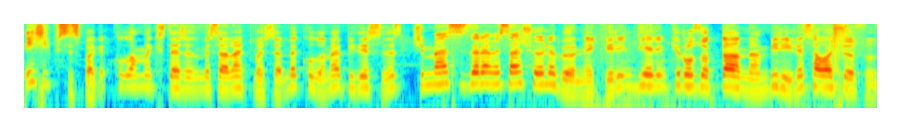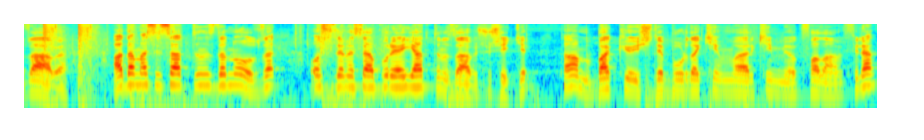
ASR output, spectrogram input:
Değişik bir sis bug'ı. Kullanmak isterseniz mesela rank maçlarında kullanabilirsiniz. Şimdi ben sizlere mesela şöyle bir örnek vereyim. Diyelim ki Rozok Dağı'ndan biriyle savaşıyorsunuz abi. Adama sis attığınızda ne olacak? O size mesela buraya yattınız abi şu şekil. Tamam mı? Bakıyor işte burada kim var kim yok falan filan.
